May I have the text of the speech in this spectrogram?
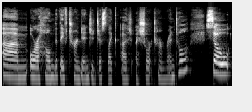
Um, or a home that they've turned into just like a, a short term rental. So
